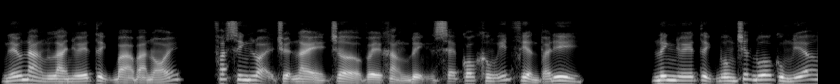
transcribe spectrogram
Nếu nàng là nhuế tịch bà bà nói, phát sinh loại chuyện này trở về khẳng định sẽ có không ít phiền toái đi. Ninh nhuế tịch buông chiếc đũa cùng nghĩa,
